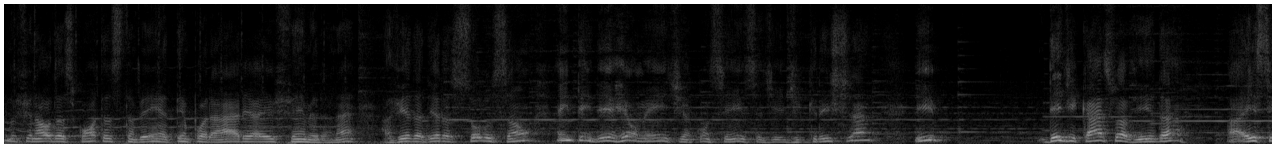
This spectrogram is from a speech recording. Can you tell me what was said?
no final das contas também é temporária, é efêmera. Né? A verdadeira solução é entender realmente a consciência de, de Krishna e dedicar sua vida a esse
